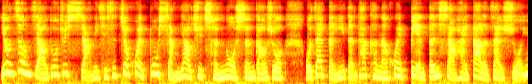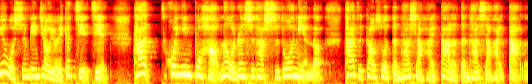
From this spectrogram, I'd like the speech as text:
用这种角度去想，你其实就会不想要去承诺身高，说我再等一等，他可能会变，等小孩大了再说。因为我身边就有一个姐姐，她婚姻不好，那我认识她十多年了，她一直告诉我，等她小孩大了，等她小孩大了。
